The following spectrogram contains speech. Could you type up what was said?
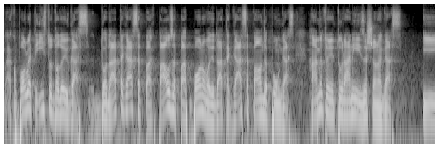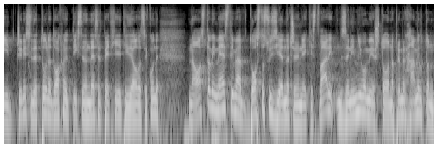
ako pogledate, isto dodaju gas. Dodatak gasa, pa pauza, pa ponovo dodatak gasa, pa onda pun gas. Hamilton je tu ranije izašao na gas i čini se da je tu nadoknao tih 75.000 delova sekunde. Na ostalim mestima dosta su izjednačene neke stvari. Zanimljivo mi je što, na primjer, Hamilton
